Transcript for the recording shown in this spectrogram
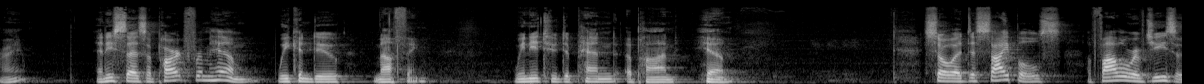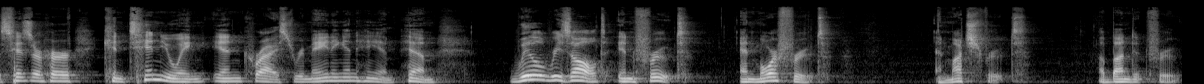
right? And He says, apart from Him, we can do nothing. We need to depend upon Him. So, a disciples, a follower of Jesus, his or her continuing in Christ, remaining in him, him will result in fruit and more fruit and much fruit, abundant fruit.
